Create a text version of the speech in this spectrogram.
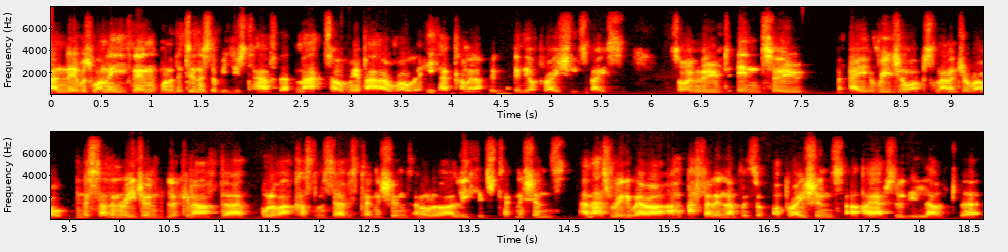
And it was one evening, one of the dinners that we used to have, that Matt told me about a role that he had coming up in, in the operations space. So I moved into a regional ops manager role in the southern region, looking after all of our customer service technicians and all of our leakage technicians. And that's really where I, I fell in love with, operations. I absolutely loved that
